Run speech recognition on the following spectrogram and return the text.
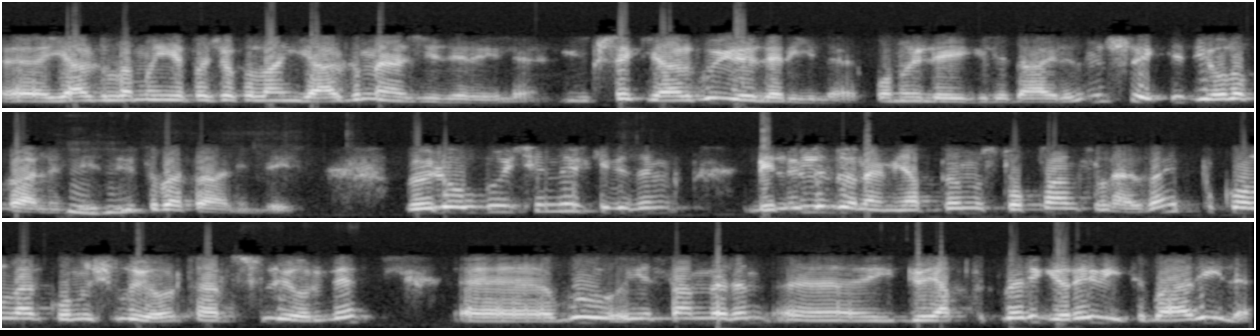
e, yargılamayı yapacak olan yargı mercileriyle, yüksek yargı üyeleriyle konuyla ilgili dairenin sürekli diyalog halindeyiz, hı hı. irtibat halindeyiz. Böyle olduğu içindir ki bizim belirli dönem yaptığımız toplantılarda hep bu konular konuşuluyor, tartışılıyor ve e, bu insanların e, yaptıkları görev itibariyle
